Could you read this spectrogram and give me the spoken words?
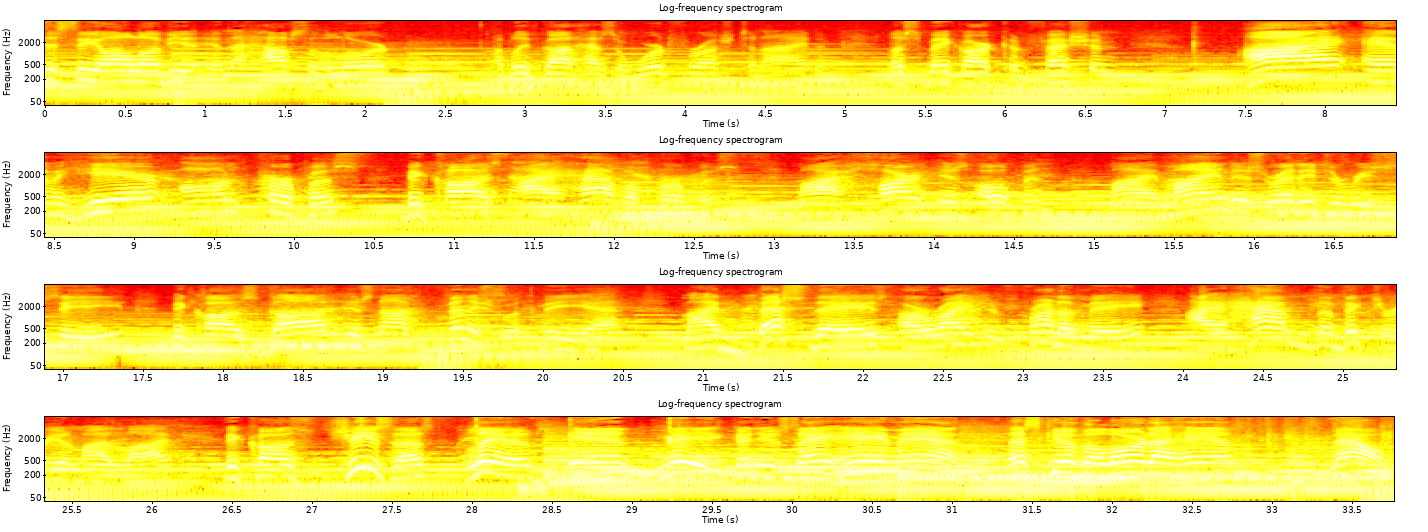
to see all of you in the house of the Lord. I believe God has a word for us tonight. Let's make our confession. I am here on purpose because I have a purpose. My heart is open. My mind is ready to receive because God is not finished with me yet. My best days are right in front of me. I have the victory in my life because Jesus lives in me. Can you say amen? Let's give the Lord a hand. Now,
